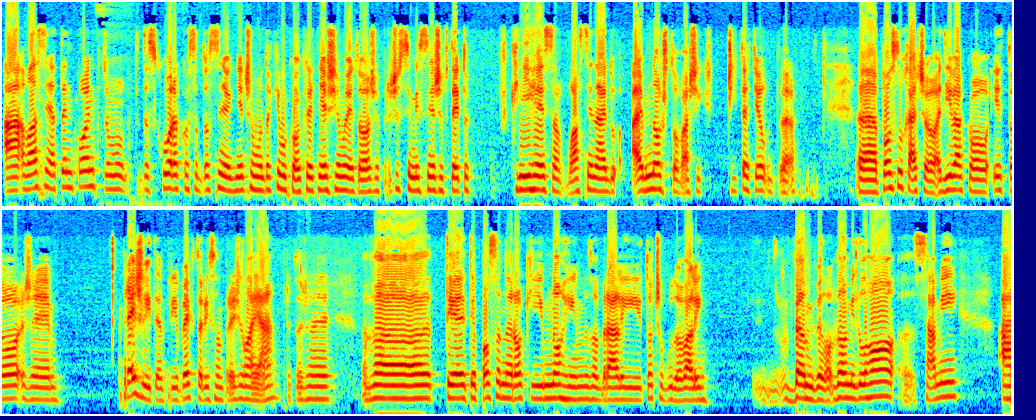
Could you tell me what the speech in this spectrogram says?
A vlastne ten point k tomu, teda skôr ako sa dostane k niečomu takému konkrétnejšiemu je to, že prečo si myslím, že v tejto v knihe sa vlastne nájdu aj množstvo vašich čitateľov, teda, e, poslucháčov a divákov, je to, že prežili ten príbeh, ktorý som prežila ja, pretože v tie, tie posledné roky mnohým zobrali to, čo budovali veľmi, veľmi dlho e, sami a,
